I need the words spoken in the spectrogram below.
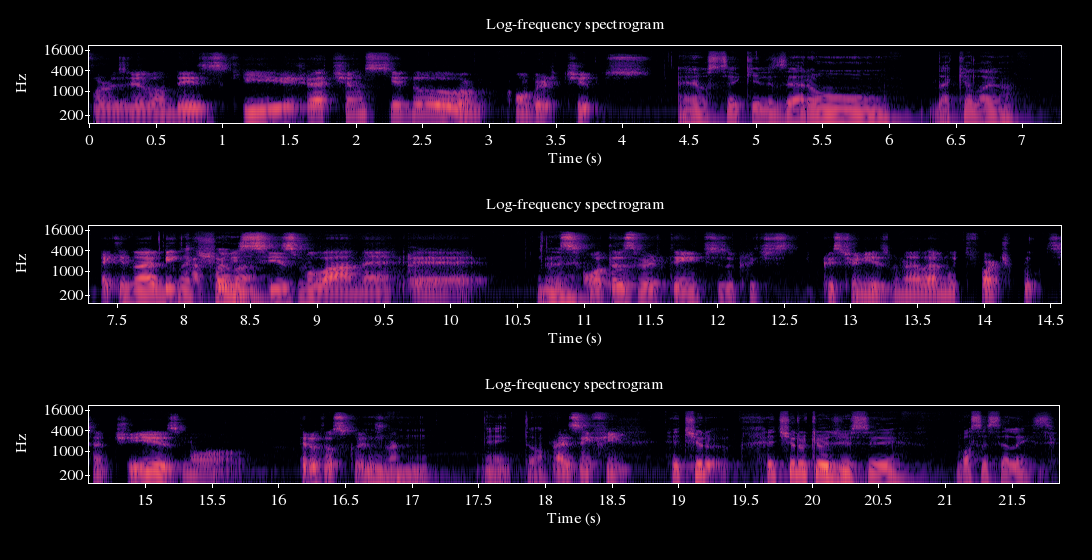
foram os irlandeses que já tinham sido convertidos. É, eu sei que eles eram daquela. É que não é bem Como é catolicismo lá, né? É, É. São outras vertentes do cris- cristianismo, né? Ela é muito forte pro protestantismo, entre outras coisas, né? É, então. Mas enfim, Retiro, retiro o que eu disse, Vossa Excelência.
